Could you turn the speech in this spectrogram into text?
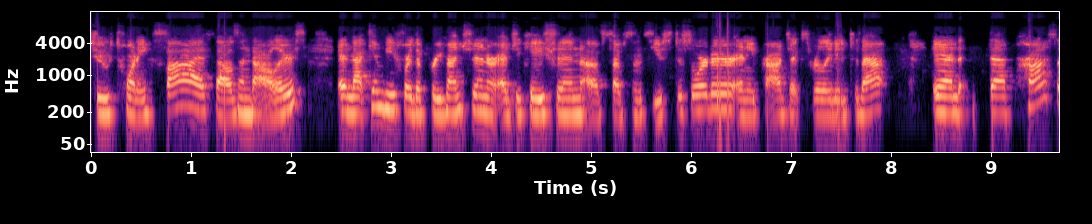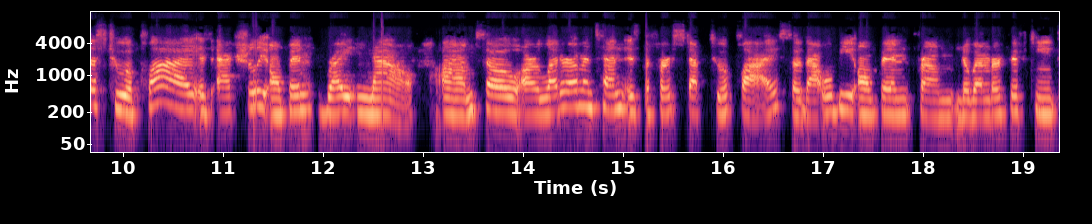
to $25,000, and that can be for the prevention or education of substance use disorder, any projects related to that. And that process to apply is actually open right now. Um, so our letter of intent is the first step to apply. So that will be open from November 15th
